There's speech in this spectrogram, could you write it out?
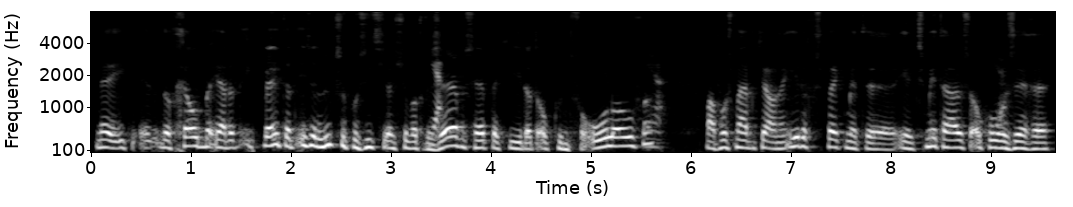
nee, ik, eh, dat geld, ja, dat, ik weet dat is een luxe positie als je wat reserves hebt, dat je je dat ook kunt veroorloven. Maar volgens mij heb ik jou in een eerder gesprek met Erik Smithuis ook horen zeggen,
